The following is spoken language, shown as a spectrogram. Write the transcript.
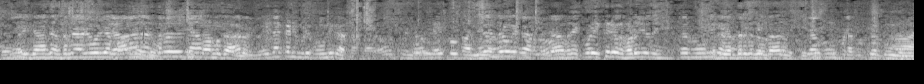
ਕੋਈ ਜਾਂ ਤੇ ਅੰਦਰ ਆ ਜਾਓ ਜਾਂ ਬਾਹਰ ਅੰਦਰ ਜਾਂ ਕੰਮ ਕਰ ਇਹਦਾ ਘੜੀ ਮੁੜੀ ਫੋਨ ਨਹੀਂ ਕਰਦਾ ਨਹੀਂ ਕੋਈ ਗੱਲ ਨਹੀਂ ਅੰਦਰ ਹੋ ਕੇ ਕਰ ਲਓ ਜਾਂ ਫਿਰ ਇੱਕ ਵਾਰ ਇੱਕ ਵਾਰ ਖੜੋ ਜੋ ਤੁਸੀਂ ਫਿਰ ਫੋਨ ਨਹੀਂ ਅੰਦਰ ਕਦੋਂ ਬਾਹਰ ਨਿਕਲ ਜਾਂ ਫੋਨ ਫੜਾ ਕੇ ਫੋਨ ਹਾਂ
